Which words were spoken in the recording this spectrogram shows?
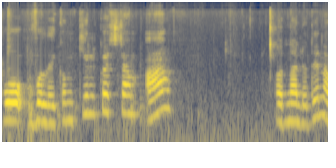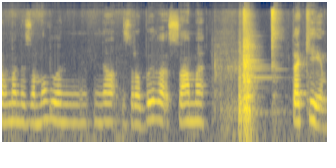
по великим кількостям, а одна людина в мене замовлення зробила саме таким.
